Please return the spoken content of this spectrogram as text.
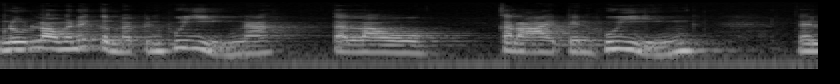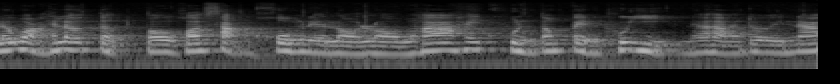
มนุษย์เราไม่ได้เกิดมาเป็นผู้หญิงนะแต่เรากลายเป็นผู้หญิง ในระหว่างให้เราเติบโตเพราะสังคมเนี่ยหล่อหลอมว่าให้คุณต้องเป็นผู้หญิงนะคะโดยหน้า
